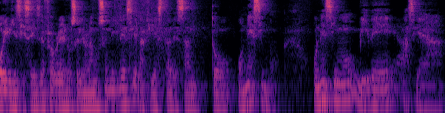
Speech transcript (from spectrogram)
Hoy 16 de febrero celebramos en la iglesia la fiesta de Santo Onésimo. Onésimo vive hacia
